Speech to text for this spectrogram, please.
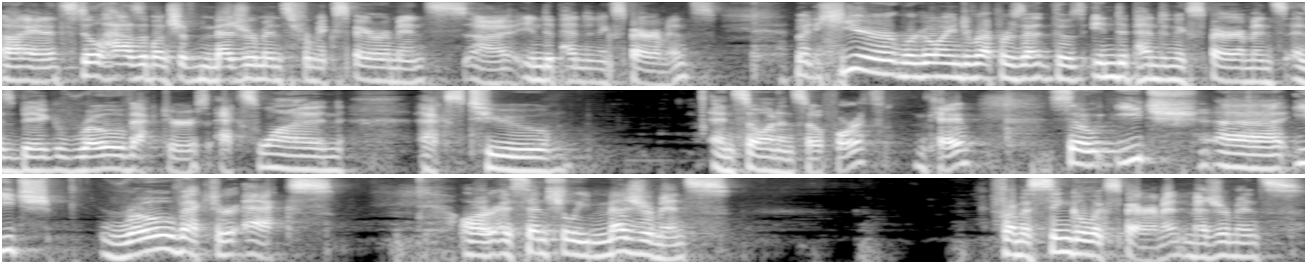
uh, and it still has a bunch of measurements from experiments, uh, independent experiments. But here we're going to represent those independent experiments as big row vectors, x1, x2, and so on and so forth. Okay, so each uh, each row vector x are essentially measurements from a single experiment, measurements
